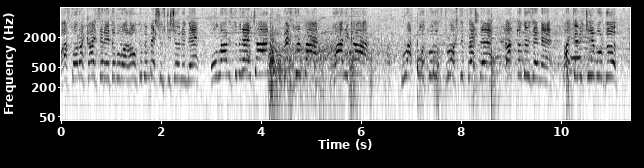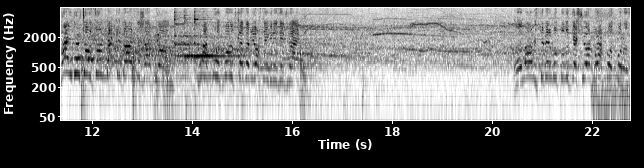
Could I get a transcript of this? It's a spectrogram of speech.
Az sonra Kayseri etabı var. 6500 kişi önünde. Olağanüstü bir heyecan ve süper. Harika. Murat Bozburuz proxy flash'le atladı üzerine. Hakem ikiyi vurdu. Haydi üç olsun. Dakika arası şampiyon. Murat Bozburuz kazanıyor sevgili izleyiciler. Olağanüstü bir mutluluk yaşıyor Murat Bosporus.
